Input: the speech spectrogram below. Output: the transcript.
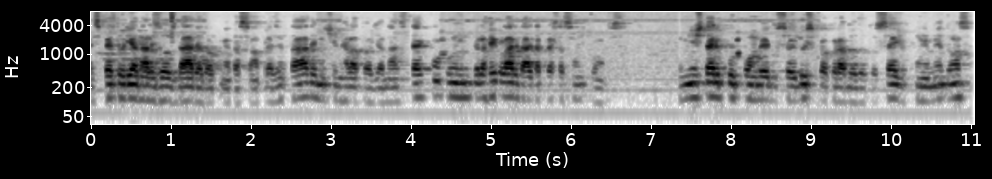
A inspetoria analisou os dados e a documentação apresentada, emitindo relatório de análise técnica, concluindo pela regularidade da prestação de contas O Ministério Público, por meio do seu ilustre procurador, doutor Sérgio Cunha Mendonça,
